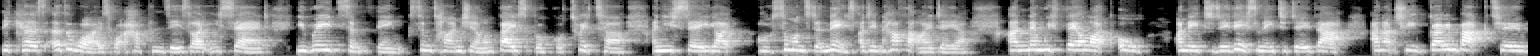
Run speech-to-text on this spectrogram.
because otherwise what happens is like you said you read something sometimes you know on facebook or twitter and you see like oh someone's done this i didn't have that idea. And then we feel like oh i need to do this i need to do that. And actually going back to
